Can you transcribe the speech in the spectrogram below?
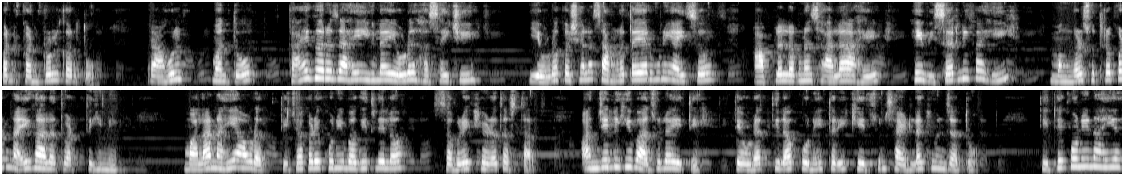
पण कंट्रोल करतो. राहुल म्हणतो काय गरज आहे हिला एवढं हसायची? एवढं कशाला चांगलं तयार होऊन यायचं? आपलं लग्न झालं आहे हे विसरली का ही? मंगळसूत्र पण नाही घालत वाटतं हिने. मला नाही आवडत तिच्याकडे कोणी बघितलेलं सगळे खेळत असतात. अंजली ही बाजूला येते तेवढ्यात तिला कोणीतरी खेचून साईडला घेऊन जातो. तिथे कोणी नाही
